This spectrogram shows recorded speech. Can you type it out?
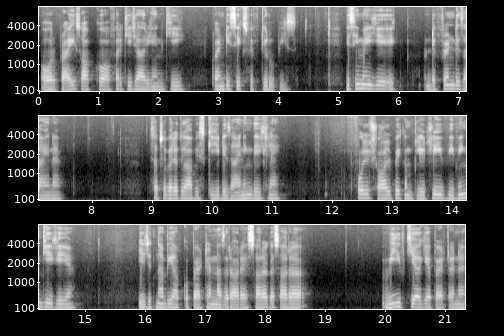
اور پرائس آپ کو آفر کی جا رہی ہے ان کی ٹوینٹی سکس ففٹی روپیز اسی میں یہ ایک ڈفرینٹ ڈیزائن ہے سب سے پہلے تو آپ اس کی ڈیزائننگ دیکھ لیں فل شال پہ کمپلیٹلی ویونگ کی گئی ہے یہ جتنا بھی آپ کو پیٹرن نظر آ رہا ہے سارا کا سارا ویو کیا گیا پیٹرن ہے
